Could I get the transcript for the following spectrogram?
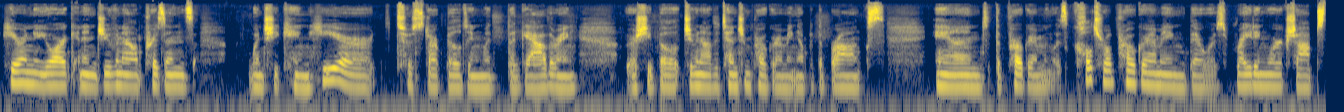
here in New York and in juvenile prisons when she came here to start building with the gathering, where she built juvenile detention programming up at the Bronx. And the programming was cultural programming, there was writing workshops.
